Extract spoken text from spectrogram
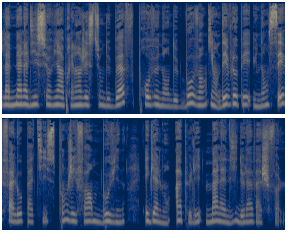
La maladie survient après l'ingestion de bœufs provenant de bovins qui ont développé une encéphalopathie spongiforme bovine, également appelée maladie de la vache folle.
